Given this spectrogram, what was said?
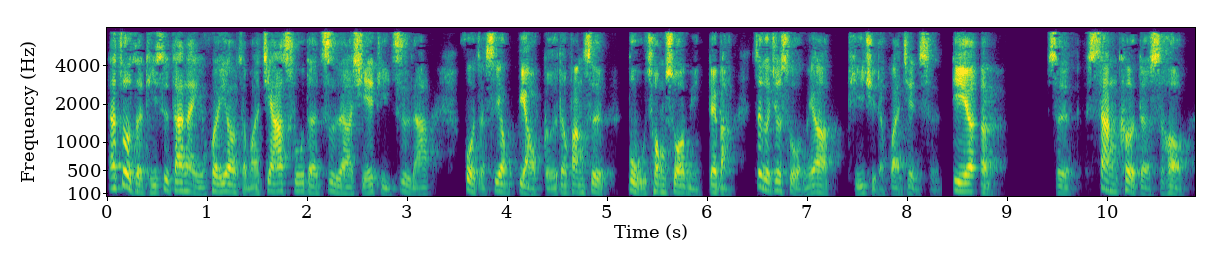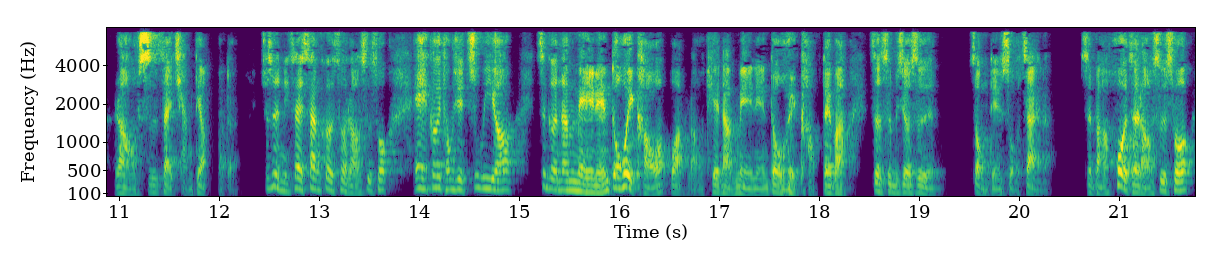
那作者提示当然也会用什么加粗的字啊、斜体字啊，或者是用表格的方式补充说明，对吧？这个就是我们要提取的关键词。第二是上课的时候老师在强调的，就是你在上课的时候，老师说，哎，各位同学注意哦，这个呢每年都会考哦，哇，老天呐，每年都会考，对吧？这是不是就是重点所在了，是吧？或者老师说，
